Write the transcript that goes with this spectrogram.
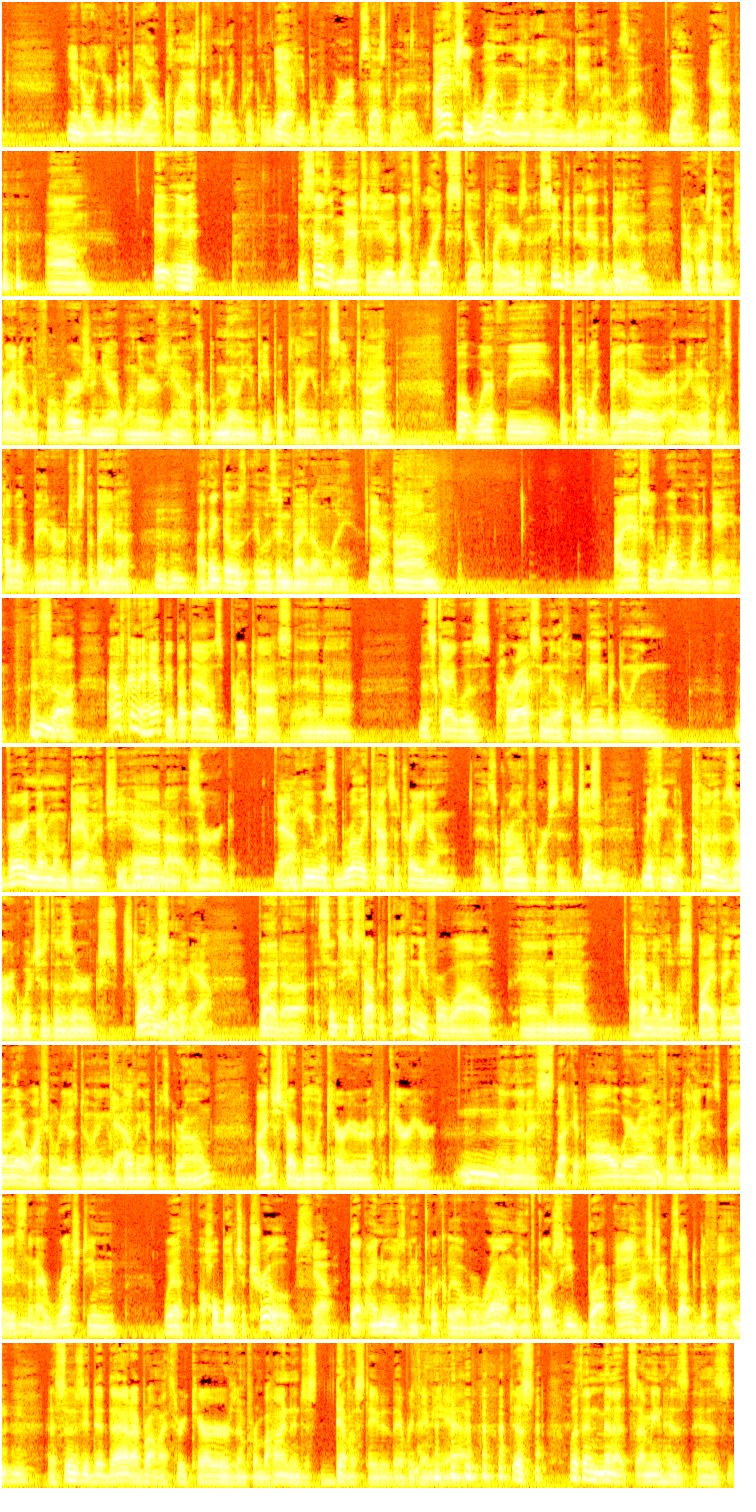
you know you're going to be outclassed fairly quickly by Yeah. people who are obsessed with it. I actually won one online game, and that was it. Yeah. Yeah. um, it and it it says it matches you against like skill players, and it seemed to do that in the beta. Mm-hmm. But of course, I haven't tried it on the full version yet. When there's you know a couple million people playing at the same time. But with the the public beta, or I don't even know if it was public beta or just the beta, I think that was it was invite only. Yeah. Um, I actually won one game, so I was kind of happy about that. I was Protoss, and uh, this guy was harassing me the whole game, but doing very minimum damage. He had uh, Zerg, Yeah. and he was really concentrating on his ground forces, just making a ton of Zerg, which is the Zerg's strong, Strong suit. point, yeah. But uh, since he stopped attacking me for a while, and um, I had my little spy thing over there, watching what he was doing and Yeah. building up his ground, I just started building carrier after carrier, Mm. and then I snuck it all the way around from behind his base. Then I rushed him with a whole bunch of troops Mm-hmm. Yeah. that I knew he was going to quickly overwhelm. And of course, he brought all his troops out to defend. Mm-hmm. And as soon as he did that, I brought my three carriers in from behind and just devastated everything he had. just within minutes. I mean, his his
